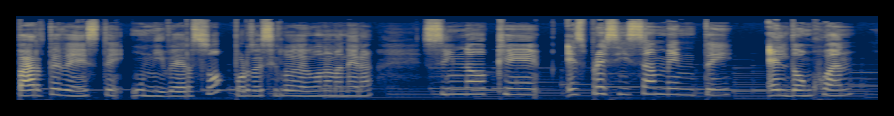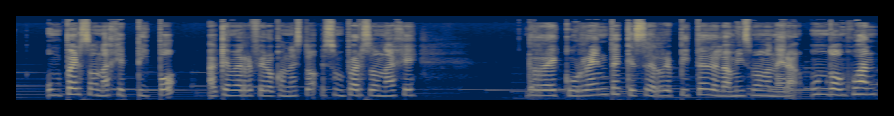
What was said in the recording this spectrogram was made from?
parte de este universo, por decirlo de alguna manera, sino que es precisamente el Don Juan un personaje tipo. ¿A qué me refiero con esto? Es un personaje recurrente que se repite de la misma manera. Un Don Juan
